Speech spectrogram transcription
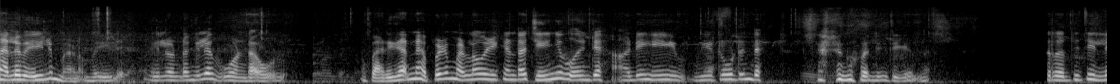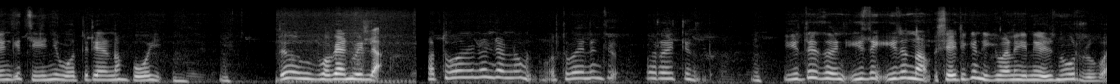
നല്ല വെയിലും വേണം. വെയിൽ വെയിലുണ്ടെങ്കിലേ പൂ ഉണ്ടാവുള്ളൂ. പരിചരണം എപ്പോഴും വെള്ളം ഒഴിക്കേണ്ട ചീഞ്ഞു പോയിന്റെ അടി ഈ ബീട്രൂട്ടിന്റെ പോലെ ഇരിക്കുന്നത് ശ്രദ്ധിച്ചില്ലെങ്കിൽ ചീഞ്ഞു ഒത്തിരി എണ്ണം പോയി. ഇത് പുകയൻവില്ല പത്ത് പതിനഞ്ചെണ്ണം ഉണ്ട് പത്ത് പതിനഞ്ച് വെറൈറ്റി ഉണ്ട്. ഇത് ഇത് ഇത് ശരിക്കും നിൽക്കുവാണെങ്കിൽ ഇതിന് എഴുന്നൂറ് രൂപ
